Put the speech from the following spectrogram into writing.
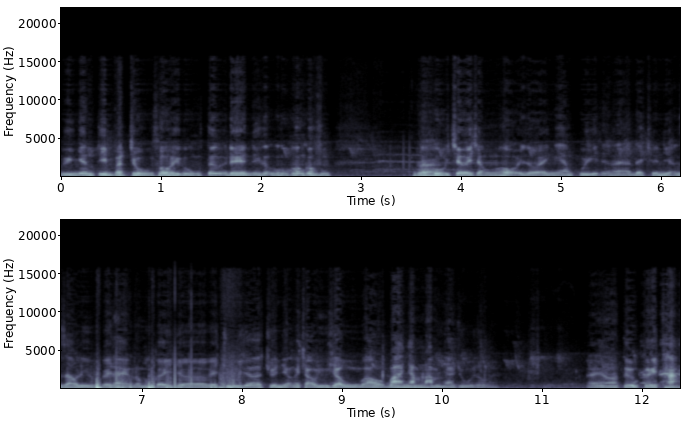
quý nhân tìm vật chủ thôi, cũng tự đến chứ cũng không không các cụ chơi trong hội rồi anh em quý thế là để chuyển nhượng giao lưu cái này là một cây cho- cây chú cho chuyển nhượng cái cháu chú trồng vào 35 năm nhà chú rồi đấy nó từ cây thẳng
